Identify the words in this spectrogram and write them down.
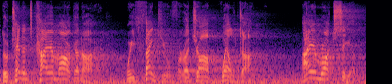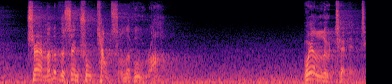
Lieutenant Kaim Argonar, we thank you for a job well done. I am Roxian, chairman of the Central Council of Uhra. Well, Lieutenant,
